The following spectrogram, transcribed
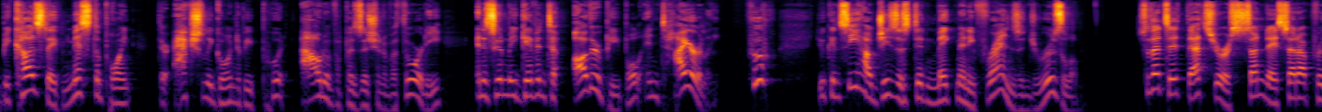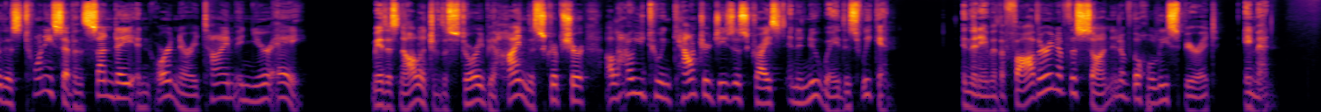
Because they've missed the point, they're actually going to be put out of a position of authority and it's going to be given to other people entirely. Whew, you can see how Jesus didn't make many friends in Jerusalem. So that's it. That's your Sunday setup for this 27th Sunday in Ordinary Time in Year A. May this knowledge of the story behind the scripture allow you to encounter Jesus Christ in a new way this weekend. In the name of the Father, and of the Son, and of the Holy Spirit, amen.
